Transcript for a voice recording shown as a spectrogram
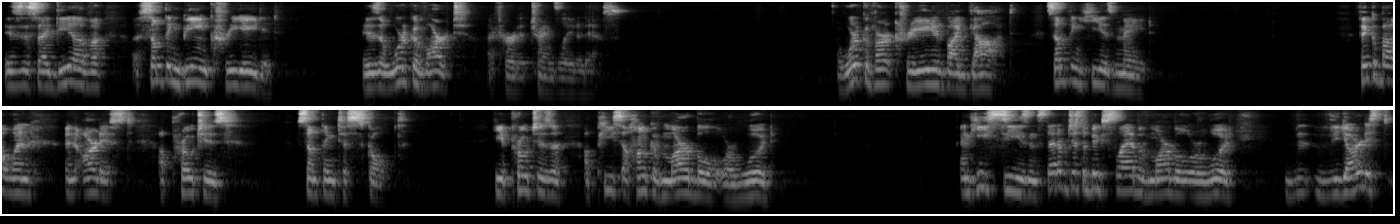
is this idea of a, something being created. It is a work of art, I've heard it translated as a work of art created by God, something He has made. Think about when an artist approaches something to sculpt. He approaches a, a piece, a hunk of marble or wood, and he sees, instead of just a big slab of marble or wood, the, the artist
